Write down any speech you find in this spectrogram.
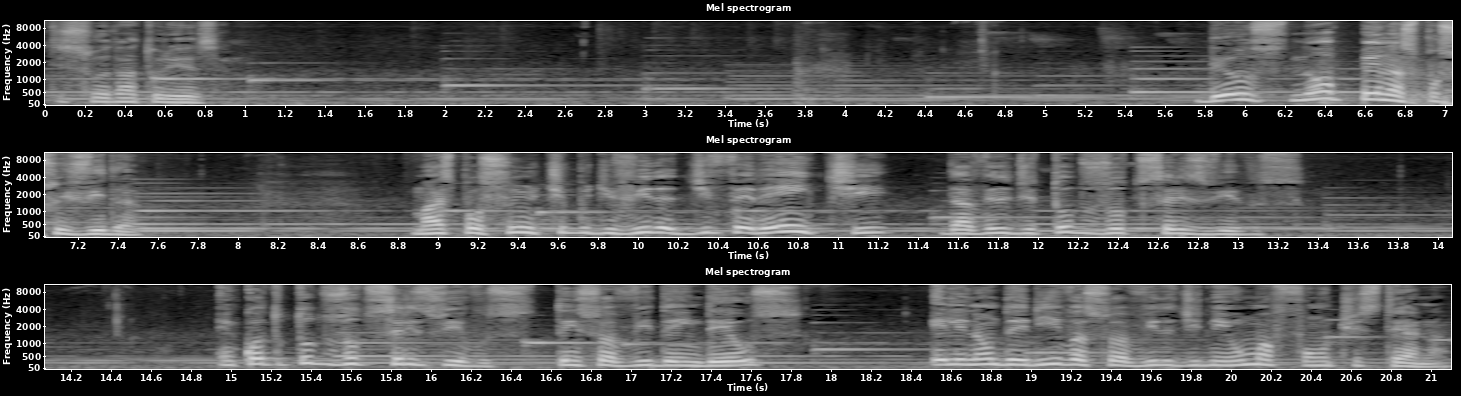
de sua natureza. Deus não apenas possui vida, mas possui um tipo de vida diferente da vida de todos os outros seres vivos. Enquanto todos os outros seres vivos têm sua vida em Deus, ele não deriva sua vida de nenhuma fonte externa.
